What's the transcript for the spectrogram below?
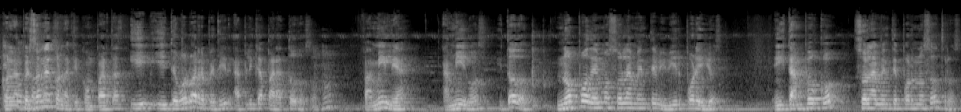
con la persona con la que compartas. Y, y te vuelvo a repetir, aplica para todos. Familia, amigos y todo. No podemos solamente vivir por ellos y tampoco solamente por nosotros.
